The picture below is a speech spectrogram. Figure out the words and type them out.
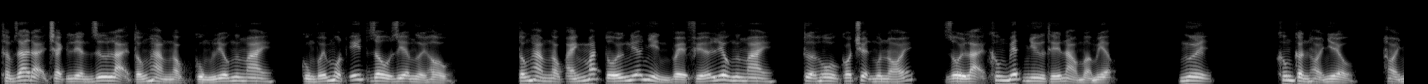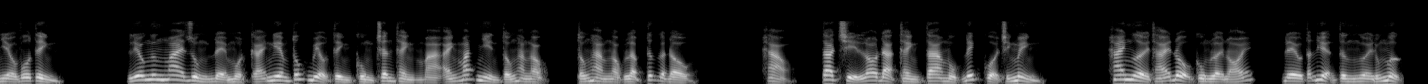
thẩm ra đại trạch liền dư lại Tống Hàm Ngọc cùng Liêu Ngưng Mai, cùng với một ít dâu ria người hầu. Tống Hàm Ngọc ánh mắt tối nghĩa nhìn về phía Liêu Ngưng Mai, tựa hồ có chuyện muốn nói, rồi lại không biết như thế nào mở miệng. Ngươi, không cần hỏi nhiều, hỏi nhiều vô tình. Liêu Ngưng Mai dùng để một cái nghiêm túc biểu tình cùng chân thành mà ánh mắt nhìn Tống Hàm Ngọc, Tống Hàm Ngọc lập tức gật đầu. Hảo, ta chỉ lo đạt thành ta mục đích của chính mình. Hai người thái độ cùng lời nói, đều tận hiện từng người đúng mực,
